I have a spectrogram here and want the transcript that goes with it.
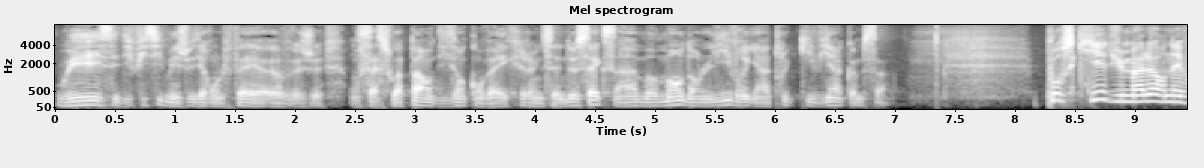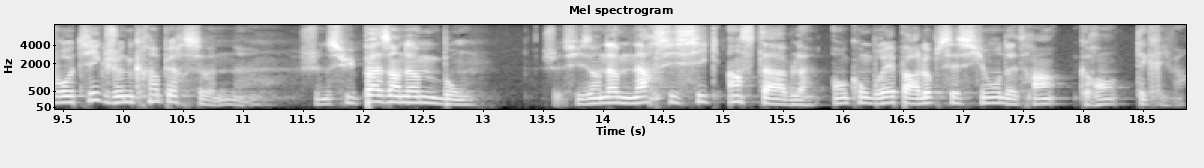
oui, c'est difficile, mais je veux dire, on le fait. On s'assoit pas en disant qu'on va écrire une scène de sexe. À un moment dans le livre, il y a un truc qui vient comme ça. Pour ce qui est du malheur névrotique, je ne crains personne. Je ne suis pas un homme bon. Je suis un homme narcissique instable, encombré par l'obsession d'être un grand écrivain.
